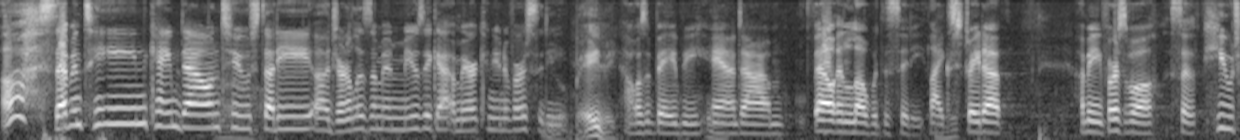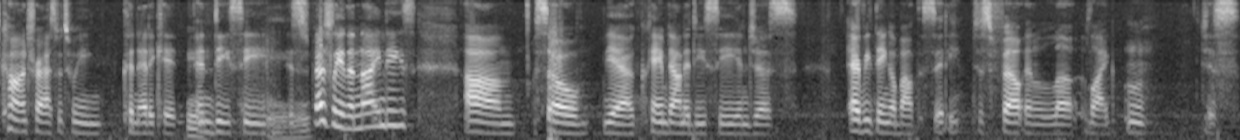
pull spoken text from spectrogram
Uh, 17 came down to study uh, journalism and music at American University. Baby. I was a baby and um, fell in love with the city, like straight up. I mean, first of all, it's a huge contrast between Connecticut and DC, especially in the 90s. Um, so, yeah, came down to DC and just everything about the city. Just fell in love, like, mm, just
